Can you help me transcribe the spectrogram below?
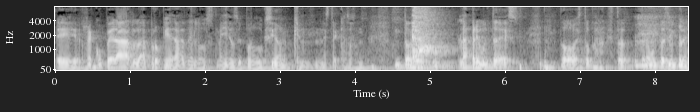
eh, recuperar la propiedad de los medios de producción, que en, este caso son... Entonces, la pregunta es, todo esto para esta pregunta simple,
